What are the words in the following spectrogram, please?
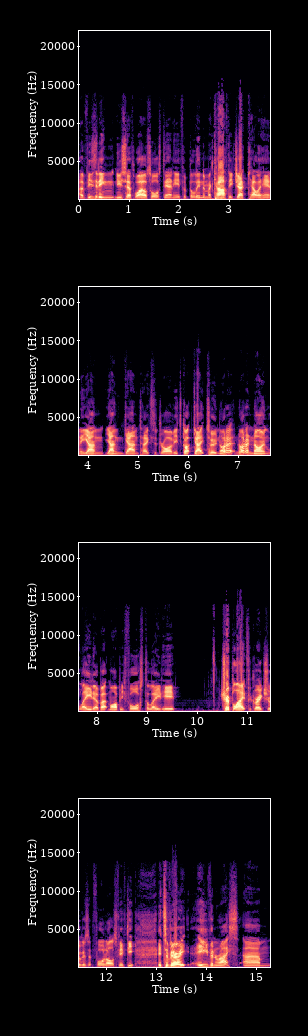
a visiting New South Wales horse down here for Belinda McCarthy. Jack Callahan, a young young gun, takes the drive. It's got gate two. Not a not a known leader, but might be forced to lead here. Triple eight for Greg Sugars at four dollars fifty. It's a very even race, um,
